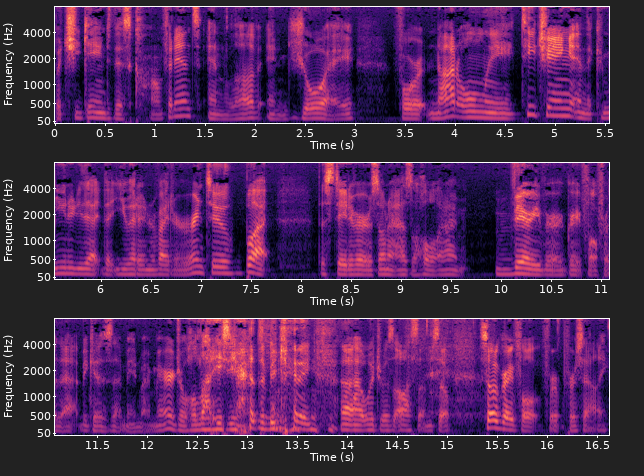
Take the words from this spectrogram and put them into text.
but she gained this confidence and love and joy for not only teaching and the community that, that you had invited her into, but the state of Arizona as a whole. And I'm very, very grateful for that because that made my marriage a whole lot easier at the beginning, uh, which was awesome. So, so grateful for, for Sally.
